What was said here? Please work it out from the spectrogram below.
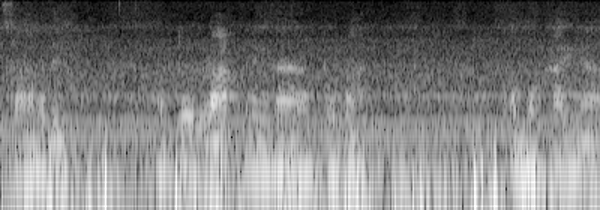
xóa nó đi. Hoặc tôi loát cái này ra tôi loát. Còn một cái uh,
